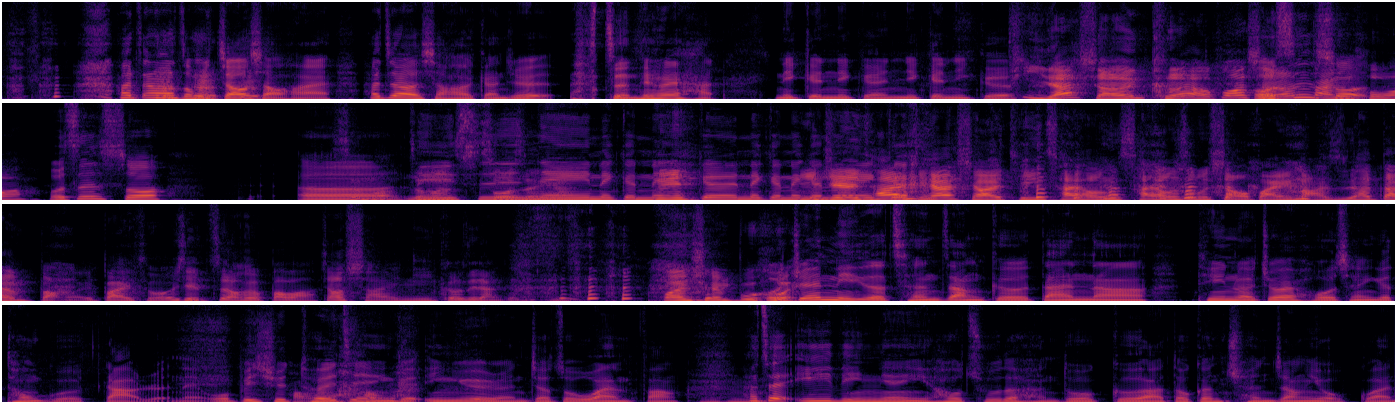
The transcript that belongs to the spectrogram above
他这样怎么教小孩？他教的小孩感觉整天会喊你给你跟你给你哥。屁！他小孩可爱，我不知道小孩蛋花。我是说。呃，你是那那个那个那个那个，你觉得他给他小孩听彩虹彩虹什么小白马，是他蛋堡哎，拜托，而且最好会有爸爸教小孩尼哥这两个字，完全不会。我觉得你的成长歌单呐、啊，听了就会活成一个痛苦的大人哎。我必须推荐一个音乐人，叫做万芳，他在一零年以后出的很多歌啊，都跟成长有关。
